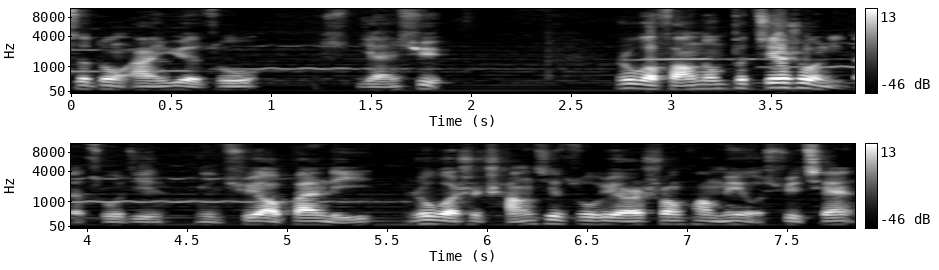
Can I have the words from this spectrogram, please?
自动按月租延续。如果房东不接受你的租金，你需要搬离。如果是长期租约而双方没有续签，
